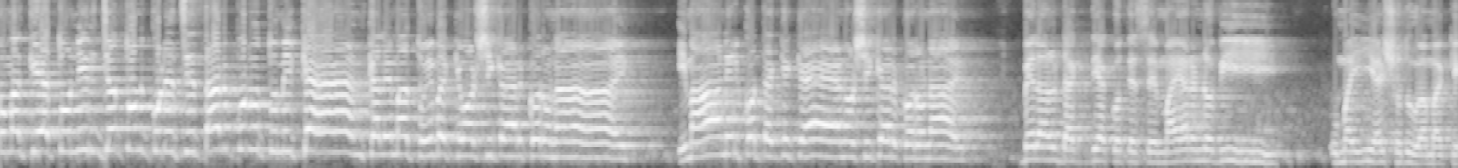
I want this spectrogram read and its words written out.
তোমাকে এত নির্যাতন করেছে, তারপরও তুমি কেন কালেমা তৈবা কেউ অস্বীকার করো নাই? ইমানের কথাকে কেন অস্বীকার করো নাই? বেলাল ডাক দিয়া করতেছে মায়ার নবী, উমাইয়া শুধু আমাকে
